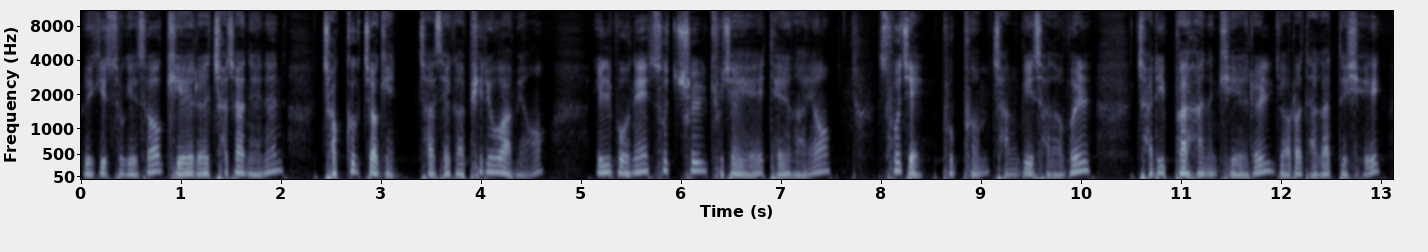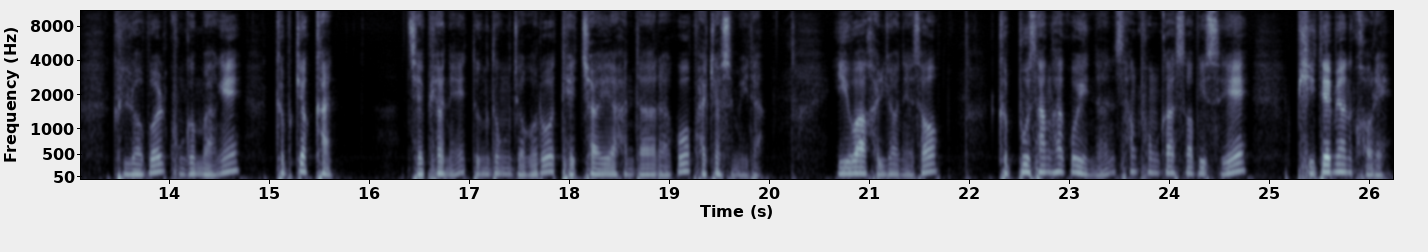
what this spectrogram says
위기 속에서 기회를 찾아내는 적극적인 자세가 필요하며 일본의 수출 규제에 대응하여 소재, 부품, 장비 산업을 자립화하는 기회를 열어 나갔듯이 글로벌 공급망의 급격한 재편에 능동적으로 대처해야 한다라고 밝혔습니다. 이와 관련해서 급부상하고 있는 상품과 서비스의 비대면 거래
